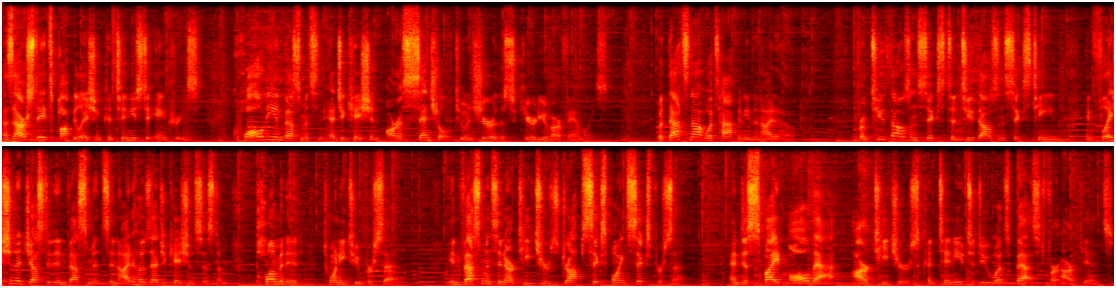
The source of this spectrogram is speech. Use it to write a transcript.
As our state's population continues to increase, quality investments in education are essential to ensure the security of our families. But that's not what's happening in Idaho. From 2006 to 2016, inflation-adjusted investments in Idaho's education system plummeted 22%. Investments in our teachers dropped 6.6%. And despite all that, our teachers continue to do what's best for our kids.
